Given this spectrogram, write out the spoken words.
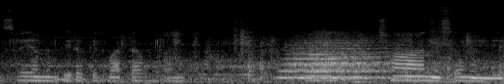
असं या मंदिरातील वातावरण. छान असं मंदिर.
